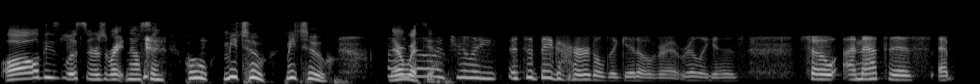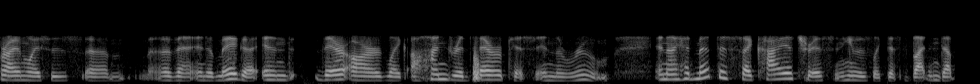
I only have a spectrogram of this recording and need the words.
all these listeners right now saying, "Oh, me too. Me too." They're I with know, you. It's really it's a big hurdle to get over. It really is. So I'm at this at Brian Weiss's um, event in Omega, and there are like a hundred therapists in the room. And I had met this psychiatrist, and he was like this buttoned-up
